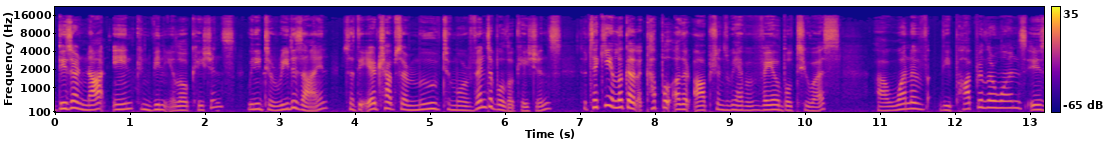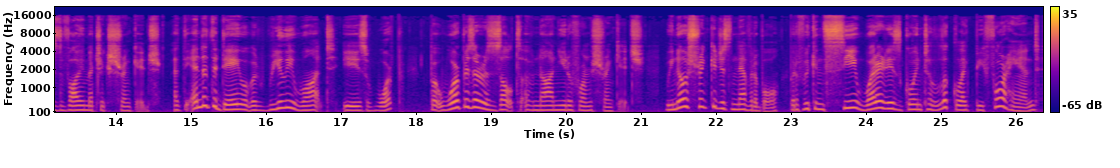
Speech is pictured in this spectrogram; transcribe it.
These are not in convenient locations, we need to redesign so the air traps are moved to more ventable locations. So taking a look at a couple other options we have available to us, uh, one of the popular ones is the volumetric shrinkage. At the end of the day, what we really want is warp, but warp is a result of non-uniform shrinkage. We know shrinkage is inevitable, but if we can see what it is going to look like beforehand,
